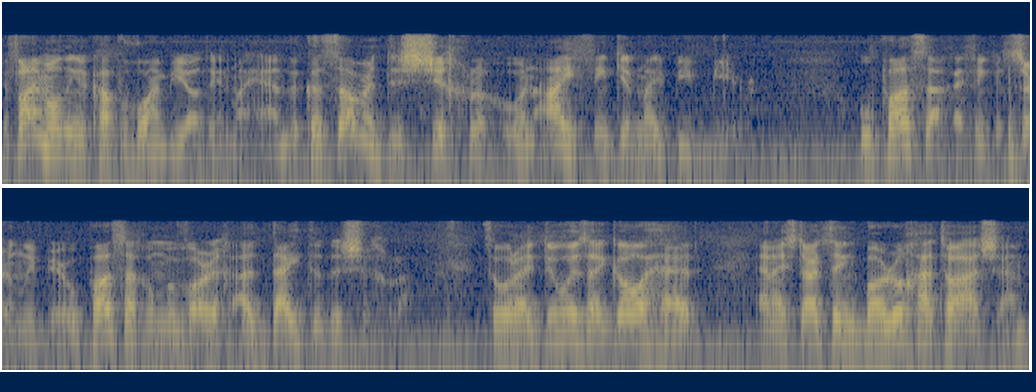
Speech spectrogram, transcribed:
If I'm holding a cup of wine biyade in my hand, the kasavar de shichrahu, and I think it might be beer. Upasach, I think it's certainly beer. Upasach umavarich adaita shichra. So what I do is I go ahead and I start saying Baruch Ato Hashem,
